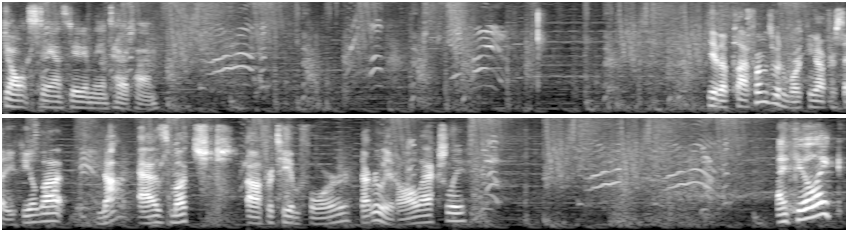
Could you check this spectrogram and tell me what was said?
don't stay on Stadium the entire time. Yeah, the platform's been working out for Sayuki a lot. Not as much uh, for TM4. Not really at all, actually. I feel like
